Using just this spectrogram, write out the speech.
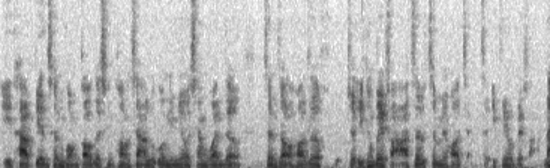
其它变成广告的情况下，如果你没有相关的证照的话，这就一定被罚，这这没话讲，这一定会被罚。那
